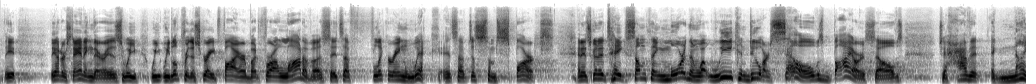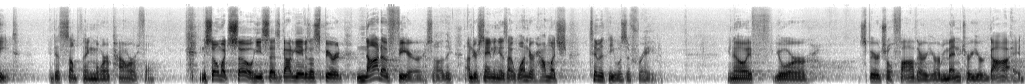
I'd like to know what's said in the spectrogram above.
The understanding there is we, we, we look for this great fire, but for a lot of us, it's a flickering wick, it's a, just some sparks. And it's going to take something more than what we can do ourselves by ourselves to have it ignite into something more powerful. And so much so, he says God gave us a spirit not of fear. So the understanding is I wonder how much Timothy was afraid. You know, if your spiritual father, your mentor, your guide,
